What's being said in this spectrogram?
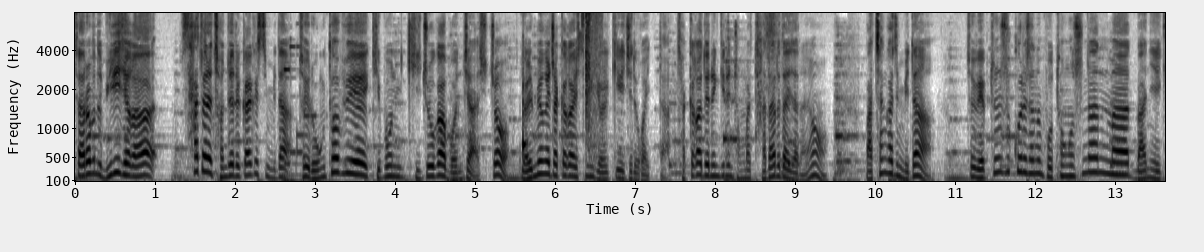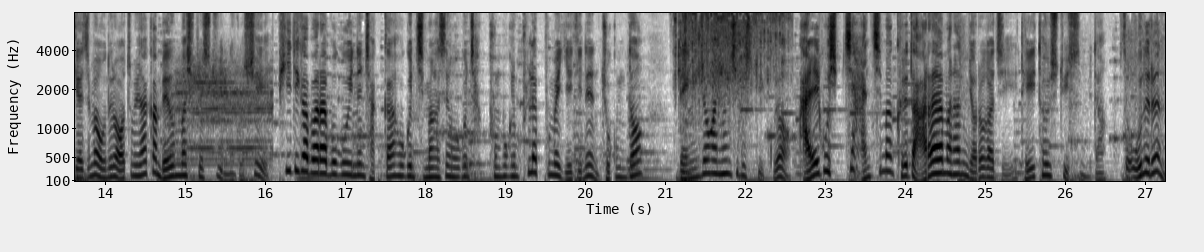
자 여러분들 미리 제가 사전에 전제를 깔겠습니다 저희 롱터뷰의 기본 기조가 뭔지 아시죠? 10명의 작가가 있으면 10개의 지도가 있다 작가가 되는 길은 정말 다 다르다잖아요 마찬가지입니다 저희 웹툰 스쿨에서는 보통은 순한 맛 많이 얘기하지만 오늘은 어쩌면 약간 매운맛이 될 수도 있는 것이 PD가 바라보고 있는 작가 혹은 지망생 혹은 작품 혹은 플랫폼의 얘기는 조금 더 냉정한 현실일 수도 있고요. 알고 싶지 않지만 그래도 알아야만 하는 여러 가지 데이터일 수도 있습니다. 그래서 오늘은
